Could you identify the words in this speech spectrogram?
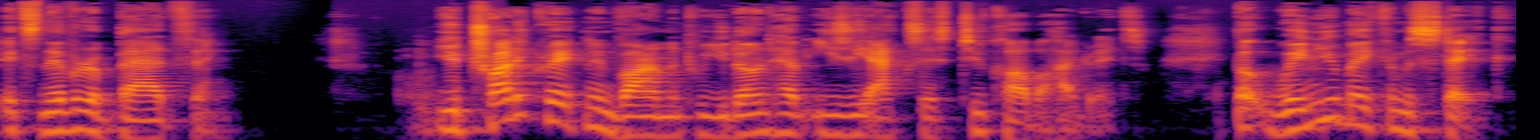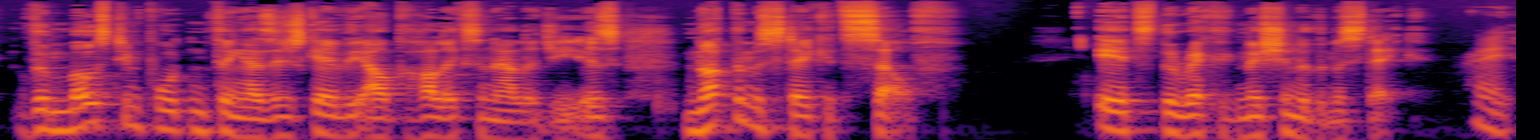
it's never a bad thing. You try to create an environment where you don't have easy access to carbohydrates. But when you make a mistake, the most important thing, as I just gave the alcoholics analogy, is not the mistake itself, it's the recognition of the mistake. Right.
